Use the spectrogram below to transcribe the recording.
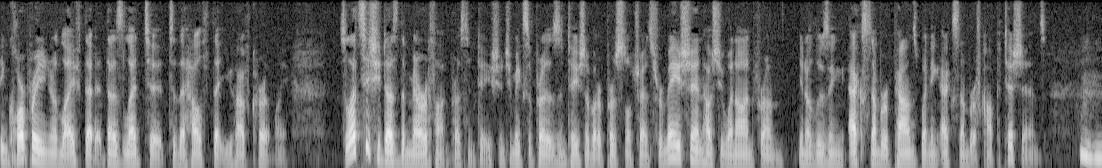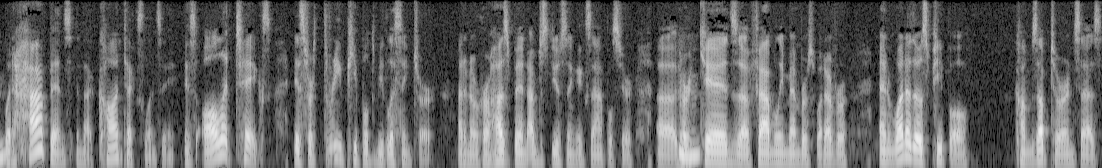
incorporating your life that that has led to to the health that you have currently. So let's say she does the marathon presentation. She makes a presentation about her personal transformation, how she went on from, you know, losing X number of pounds, winning X number of competitions. Mm-hmm. What happens in that context, Lindsay, is all it takes is for three people to be listening to her. I don't know, her husband, I'm just using examples here, uh, her mm-hmm. kids, uh, family members, whatever. And one of those people comes up to her and says,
